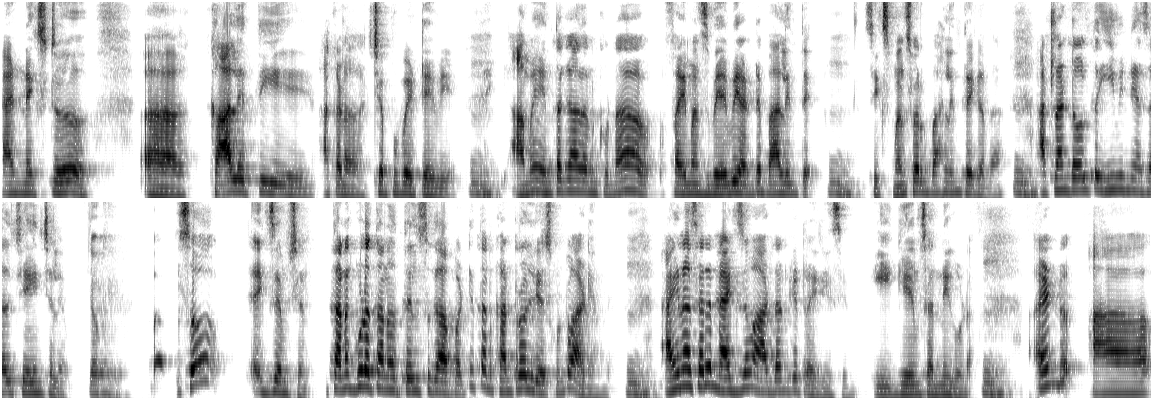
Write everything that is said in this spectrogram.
అండ్ నెక్స్ట్ కాలెత్తి అక్కడ చెప్పు పెట్టేవి. ఆమె ఎంత కాదనుకున్నా ఫైవ్ మంత్స్ బేబీ అంటే బాలింతే. సిక్స్ మంత్స్ వరకు బాలింతే కదా. అట్లాంటి వాళ్ళతో ఈ విన్యాసాలు చేయించలేము ఓకే. సో ఎగ్జామ్షన్. తనకు కూడా తను తెలుసు కాబట్టి తను కంట్రోల్ చేసుకుంటూ ఆడింది. అయినా సరే మ్యాక్సిమం ఆడడానికి ట్రై చేసింది ఈ గేమ్స్ అన్నీ కూడా. అండ్ ఆ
